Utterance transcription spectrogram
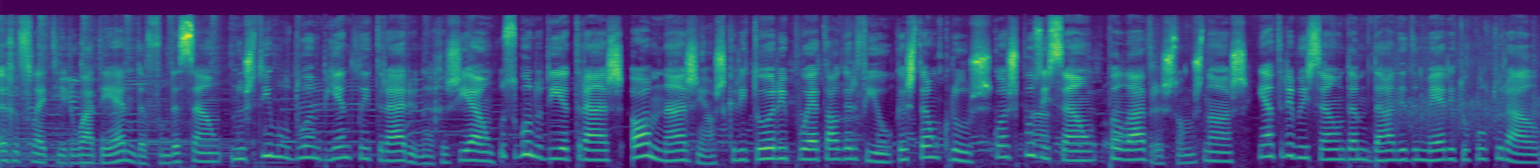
A refletir o ADN da Fundação no estímulo do ambiente literário na região. O segundo dia traz a homenagem ao escritor e poeta algarvio Gastão Cruz, com a exposição Palavras Somos Nós e a atribuição da Medalha de Mérito Cultural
